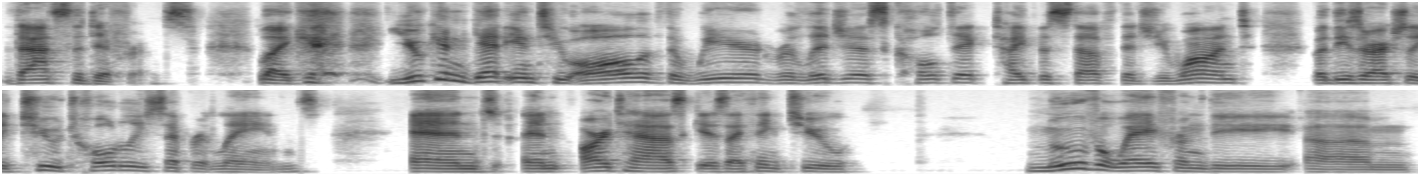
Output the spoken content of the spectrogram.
That's the difference. Like you can get into all of the weird religious, cultic type of stuff that you want, but these are actually two totally separate lanes. And and our task is, I think, to move away from the um,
